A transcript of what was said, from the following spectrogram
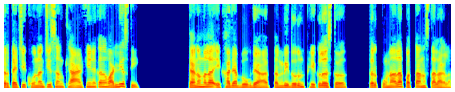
तर त्याची खुनांची संख्या आणखीन एका वाढली असती. त्यानं मला एखाद्या बोगद्यात तंगडी धरून फेकलं असतं तर कोणाला पत्ता नसता लागला.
